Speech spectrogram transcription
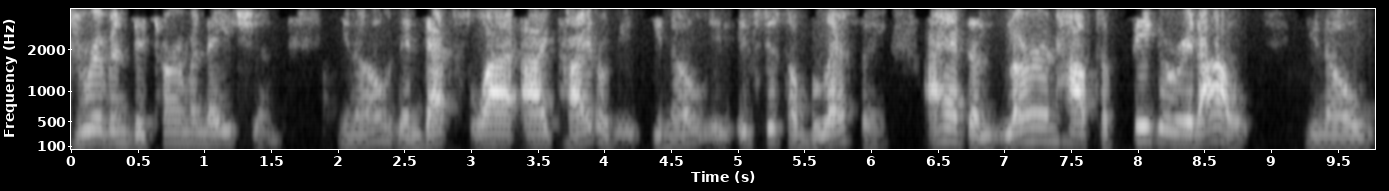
driven determination you know, and that's why I titled it, you know, it's just a blessing. I had to learn how to figure it out, you know,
